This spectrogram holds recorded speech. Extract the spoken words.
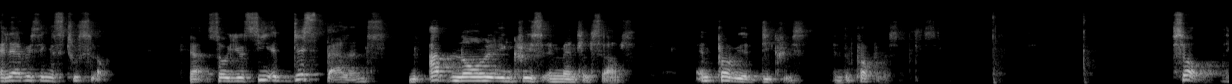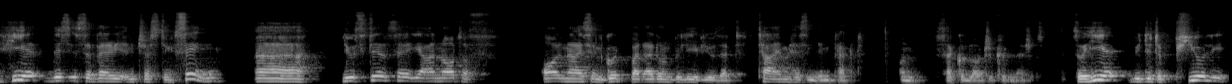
and everything is too slow. Yeah, so you see a disbalance, an abnormal increase in mental self, and probably a decrease in the proprioceptors. So here, this is a very interesting thing. Uh, you still say, yeah, not of all nice and good, but I don't believe you that time has an impact on psychological measures. So here we did a purely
